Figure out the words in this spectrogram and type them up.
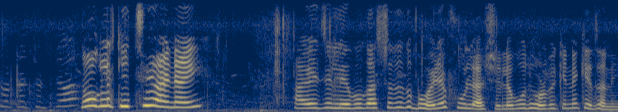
ছোট ছোট না ওগুলো কিচ্ছুই হয় নাই। আর এই যে লেবু গাছটাতে তো ভৈরে ফুল আসে লেবু ধরবে কিনা কে জানে।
